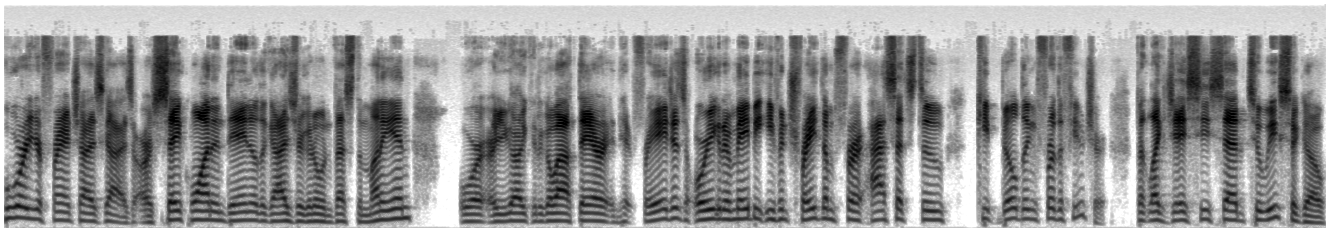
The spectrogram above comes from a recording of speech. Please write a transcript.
who are your franchise guys? Are Saquon and Daniel the guys you're going to invest the money in? Or are you going to go out there and hit free agents? Or are you going to maybe even trade them for assets to keep building for the future? But like JC said two weeks ago,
